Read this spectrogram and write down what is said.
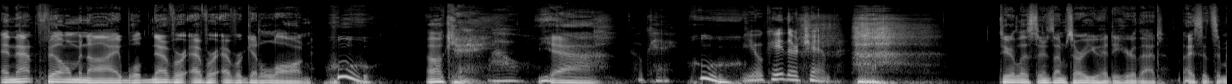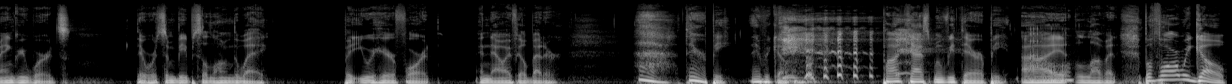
and that film and I will never, ever, ever get along. Whew. Okay. Wow. Yeah. Okay. Whew. You okay there, champ? Dear listeners, I'm sorry you had to hear that. I said some angry words. There were some beeps along the way, but you were here for it. And now I feel better. Ah, therapy. There we go. Podcast movie therapy. I love it. Before we go,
